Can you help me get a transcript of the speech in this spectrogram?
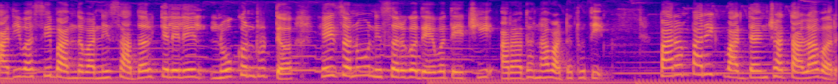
आदिवासी बांधवांनी सादर केलेले लोकनृत्य हे जणू निसर्ग देवतेची आराधना वाटत होती. पारंपरिक वाद्यांच्या तालावर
